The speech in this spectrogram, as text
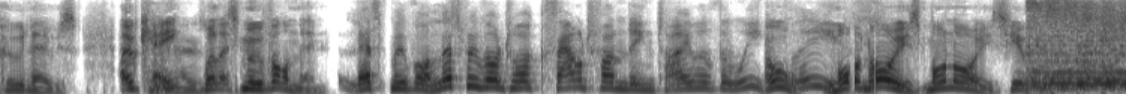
who knows? Okay. knows? Well, let's move on then. Let's move on. Let's move on to our crowdfunding time of the week, Oh, please. more noise, more noise. Here we go.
